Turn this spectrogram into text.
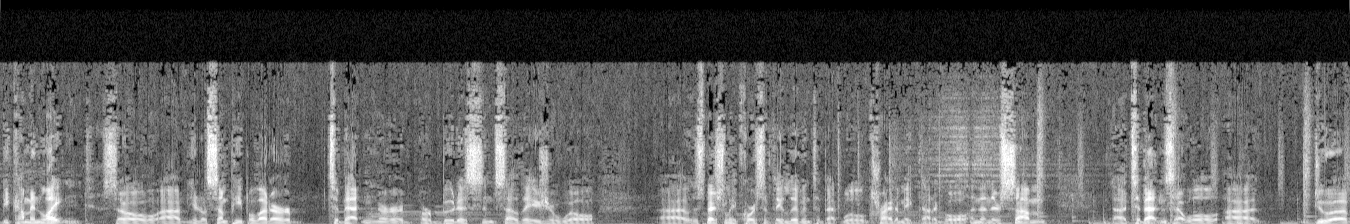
become enlightened. So uh, you know, some people that are Tibetan or, or Buddhists in South Asia will, uh, especially of course if they live in Tibet, will try to make that a goal. And then there's some uh, Tibetans that will uh, do a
